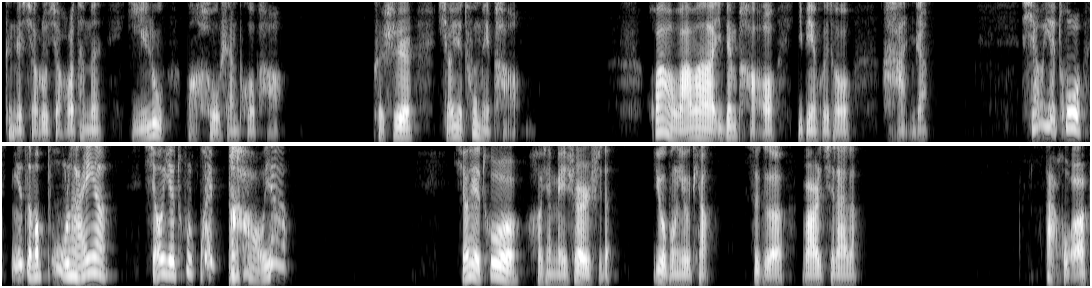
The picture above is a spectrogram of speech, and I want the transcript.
跟着小鹿、小猴他们一路往后山坡跑，可是小野兔没跑。花袄娃娃一边跑一边回头喊着。小野兔，你怎么不来呀？小野兔，快跑呀！小野兔好像没事儿似的，又蹦又跳，自个玩起来了。大伙儿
